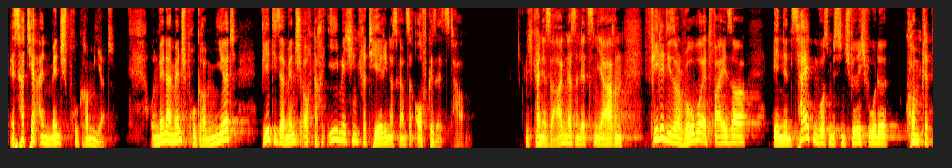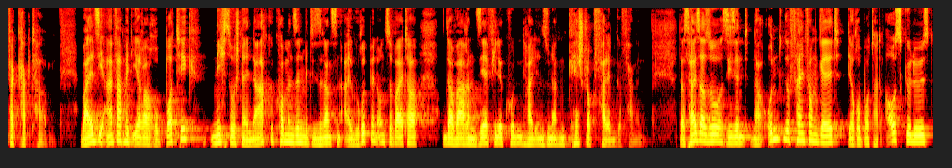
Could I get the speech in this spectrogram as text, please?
Es hat ja ein Mensch programmiert. Und wenn ein Mensch programmiert, wird dieser Mensch auch nach irgendwelchen Kriterien das Ganze aufgesetzt haben. Und ich kann ja sagen, dass in den letzten Jahren viele dieser Robo-Advisor in den Zeiten, wo es ein bisschen schwierig wurde, komplett verkackt haben, weil sie einfach mit ihrer Robotik nicht so schnell nachgekommen sind mit diesen ganzen Algorithmen und so weiter. Und da waren sehr viele Kunden halt in sogenannten Cashlock-Fallen gefangen. Das heißt also, sie sind nach unten gefallen vom Geld, der Roboter hat ausgelöst,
